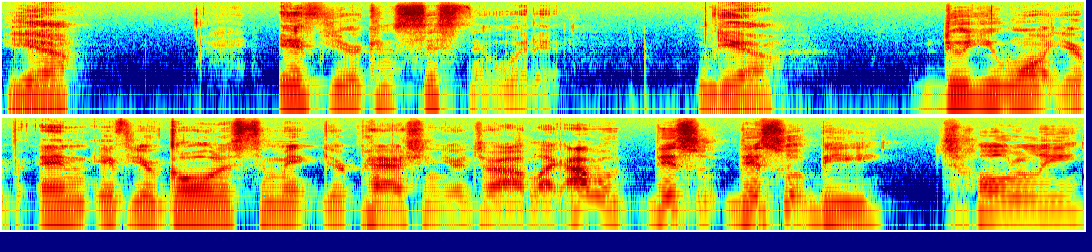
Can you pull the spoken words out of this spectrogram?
Yeah if you're consistent with it. yeah. Do you want your and if your goal is to make your passion your job like i would this this would be totally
